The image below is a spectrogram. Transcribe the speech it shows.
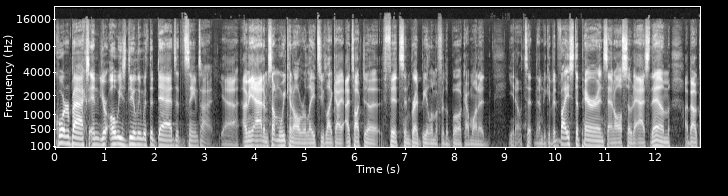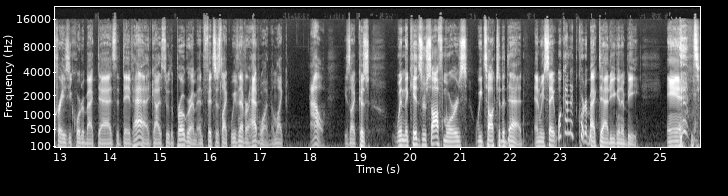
quarterbacks, and you're always dealing with the dads at the same time. Yeah. I mean, Adam, something we can all relate to. Like, I, I talked to Fitz and Brett Bielema for the book. I wanted, you know, to, them to give advice to parents and also to ask them about crazy quarterback dads that they've had, guys through the program. And Fitz is like, we've never had one. I'm like, how? He's like, because when the kids are sophomores, we talk to the dad and we say, what kind of quarterback dad are you going to be? And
